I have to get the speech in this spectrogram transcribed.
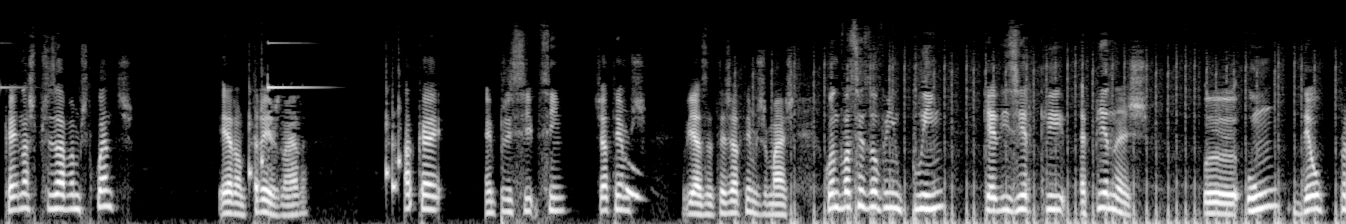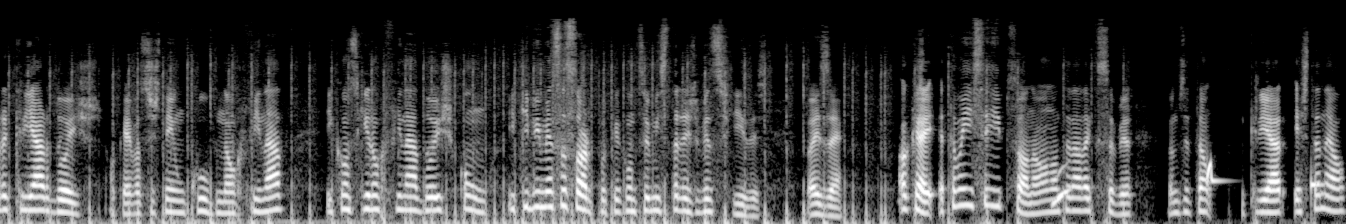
Ok? Nós precisávamos de quantos? Eram três, não era? Ok. Em princípio, sim. Já temos. Aliás, até já temos mais. Quando vocês ouvem o plim, quer dizer que apenas uh, um deu para criar dois. Ok? Vocês têm um cubo não refinado e conseguiram refinar dois com um. E tive imensa sorte, porque aconteceu-me isso três vezes seguidas. Pois é. Ok, então é isso aí pessoal, não, não tem nada que saber. Vamos então criar este anel.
